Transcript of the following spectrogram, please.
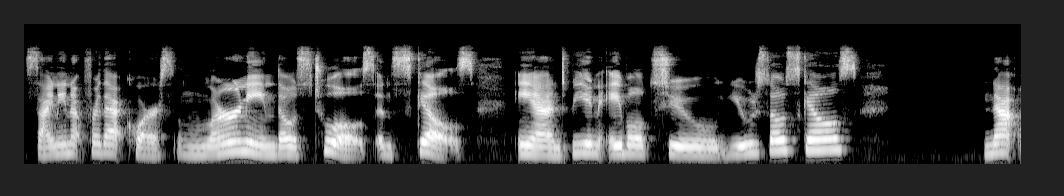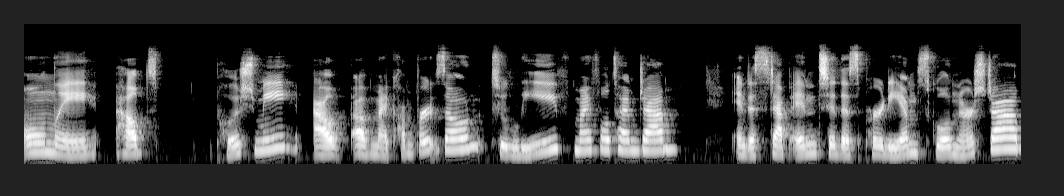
signing up for that course, learning those tools and skills, and being able to use those skills not only helped push me out of my comfort zone to leave my full time job and to step into this per diem school nurse job,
